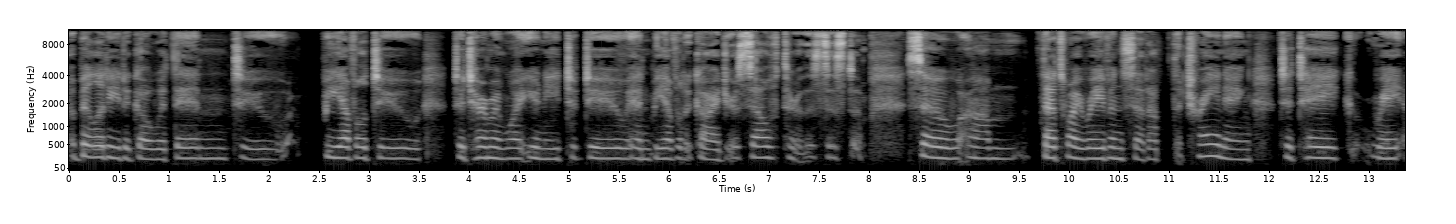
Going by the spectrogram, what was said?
ability to go within to be able to determine what you need to do and be able to guide yourself through the system. So um, that's why Raven set up the training to take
